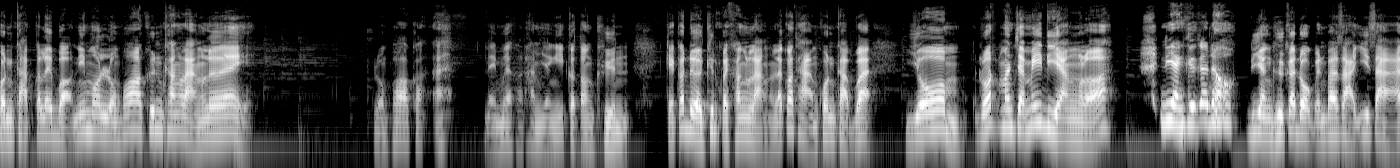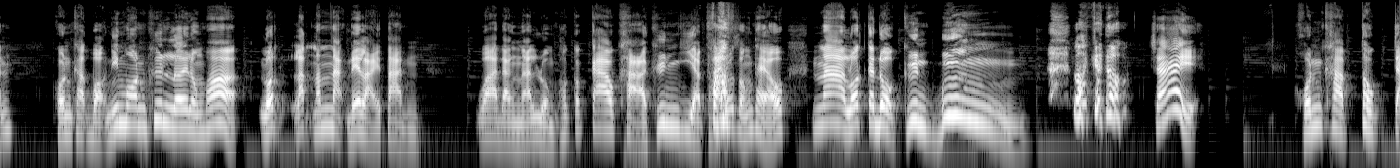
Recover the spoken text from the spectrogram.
คนขับก็เลยบอกนิมนต์หลวงพ่อขึ้นข้างหลังเลย หลวงพ่อก็อะในเมื่อเขาทำอย่างนี้ก็ต้องขึ้น แกก็เดินขึ้นไปข้างหลัง แล้วก็ถามคนขับว่า โยม รถมันจะไม่เดียงเหรอ เดี่ยงคือกระดก เดียงคือกระดกเป็นภาษาอีสาน คนขับบอกนิมนต์ขึ้นเลยหลวงพ่อ รถรับน้ำหนักได้หลายตัน ว่าดังนั้นหลวงพ่อก็ก้าวขาขึ้นเหยียบท้ายรถสองแถว หน้ารถกระดกขึ้นบึ้ง รถกระดก ใช่ คนขับตกใจ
